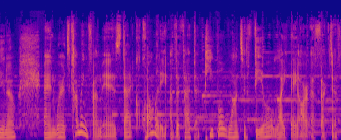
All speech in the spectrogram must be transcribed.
You know? And where it's coming from is that quality of the fact that people want to feel like they are effective.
